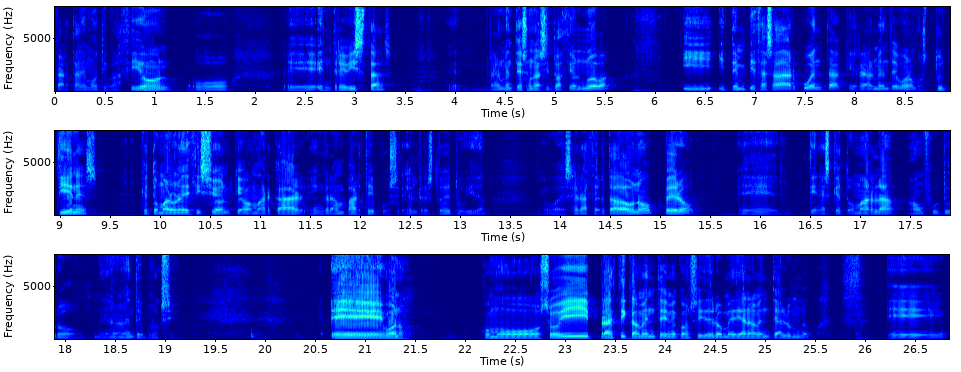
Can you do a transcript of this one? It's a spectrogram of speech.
carta de motivación o entrevistas. realmente es una situación nueva y, y, te empiezas a dar cuenta que realmente bueno, pues tú tienes que tomar una decisión que va a marcar en gran parte pues, el resto de tu vida. Puede ser acertada o no, pero eh, tienes que tomarla a un futuro medianamente próximo. Eh, bueno, como soy prácticamente, me considero medianamente alumno, eh,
